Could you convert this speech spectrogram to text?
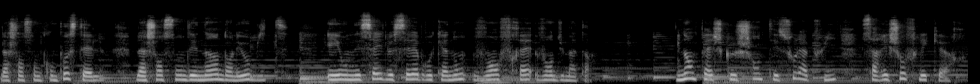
la chanson de Compostelle, la chanson des nains dans les Hobbits, et on essaye le célèbre canon Vent frais, vent du matin. N'empêche que chanter sous la pluie, ça réchauffe les cœurs.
